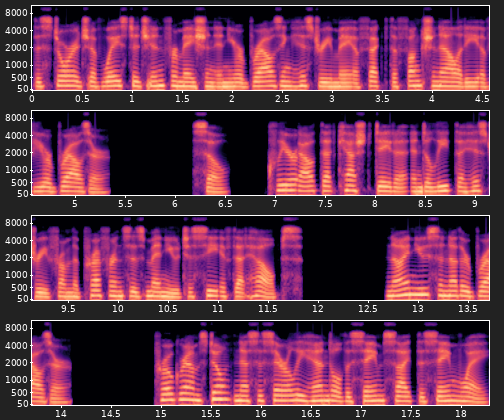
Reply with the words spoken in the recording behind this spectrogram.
the storage of wastage information in your browsing history may affect the functionality of your browser. So, clear out that cached data and delete the history from the Preferences menu to see if that helps. 9. Use another browser. Programs don't necessarily handle the same site the same way,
